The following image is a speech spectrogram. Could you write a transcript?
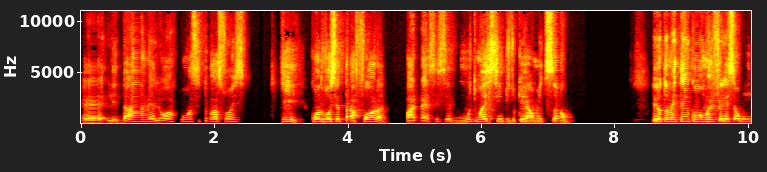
é, lidar melhor com as situações que, quando você está fora, parecem ser muito mais simples do que realmente são. Eu também tenho como referência algum,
